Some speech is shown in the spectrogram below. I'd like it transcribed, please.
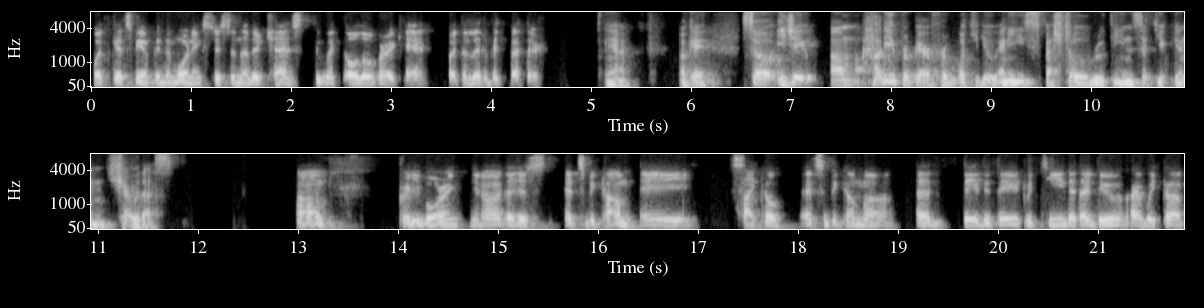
what gets me up in the morning is just another chance to do it all over again, but a little bit better. Yeah. Okay. So EJ, um, how do you prepare for what you do? Any special routines that you can share with us? Um, pretty boring. You know, I just it's become a cycle. It's become a, a day-to-day routine that I do. I wake up,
